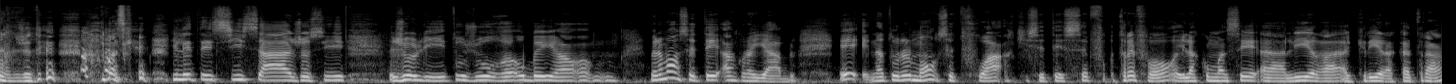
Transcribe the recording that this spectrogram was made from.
parce qu'il était si sage, si joli, toujours obéissant. Vraiment, c'était incroyable. Et naturellement, cette fois, qui c'était très fort, il a commencé à lire, à écrire à 4 ans.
